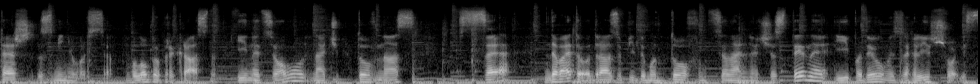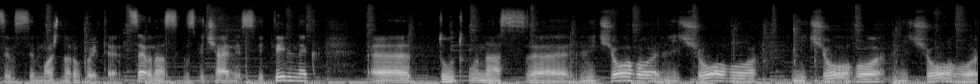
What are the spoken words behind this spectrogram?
теж змінювався. Було би прекрасно. І на цьому, начебто, в нас все. Давайте одразу підемо до функціональної частини і подивимось, взагалі, що із цим всім можна робити. Це в нас звичайний світильник. Е, тут у нас е, нічого, нічого, нічого, нічого,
